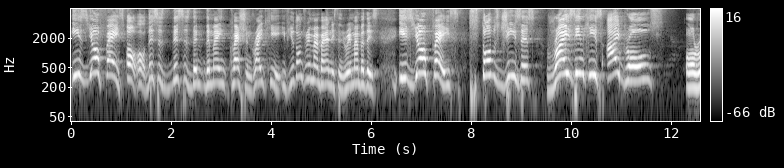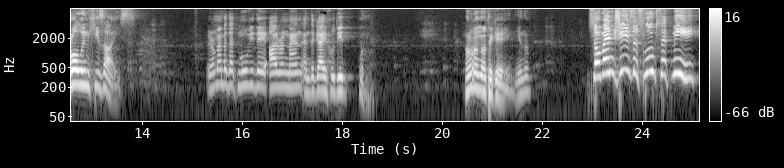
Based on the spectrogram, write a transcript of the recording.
Is your faith, oh, oh, this is this is the, the main question right here. If you don't remember anything, remember this. Is your faith stops Jesus raising his eyebrows or rolling his eyes? Remember that movie, The Iron Man, and the guy who did, oh, not again, you know? So when Jesus looks at me,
